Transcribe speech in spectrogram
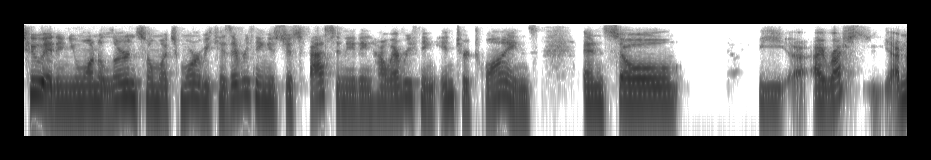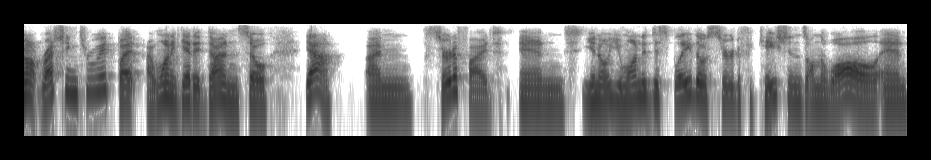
to it and you want to learn so much more because everything is just fascinating how everything intertwines. And so I rush I'm not rushing through it, but I want to get it done. So yeah, I'm certified and you know you want to display those certifications on the wall and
